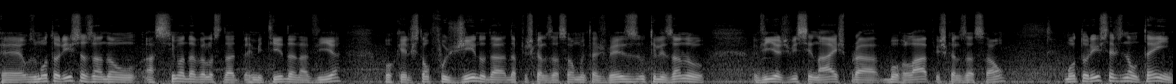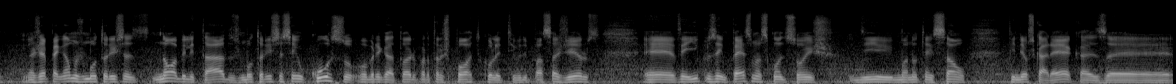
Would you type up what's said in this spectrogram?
Eh, os motoristas andam acima da velocidade permitida na via, porque eles estão fugindo da, da fiscalização muitas vezes, utilizando vias vicinais para burlar a fiscalização. Motoristas não têm, nós já pegamos motoristas não habilitados, motoristas sem o curso obrigatório para transporte coletivo de passageiros, eh, veículos em péssimas condições de manutenção, pneus carecas, eh,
